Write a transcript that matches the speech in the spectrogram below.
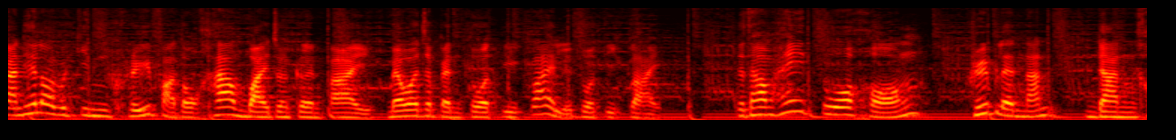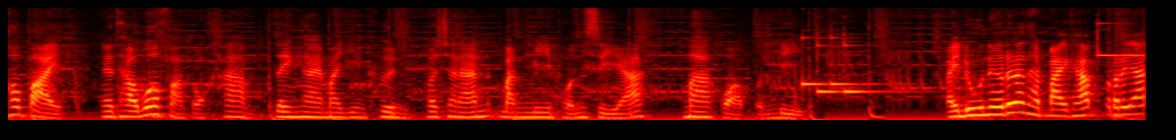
การที่เราไปกินครีปฝั่งตรงข้ามไวจนเกินไป แม้ว่าจะเป็นตัวตีใกล้หรือตัวตีไกล จะทำให้ตัวของ ริปเลนนั้นดันเข้าไปในทาวเวอร์ฝั่งตรงข้ามได้ง่ายมายิ่งขึ้น เพราะฉะนั้นมันมีผลเสียมากกว่าผลดี ไปดูในเรื่องถัดไปครับ ระยะ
